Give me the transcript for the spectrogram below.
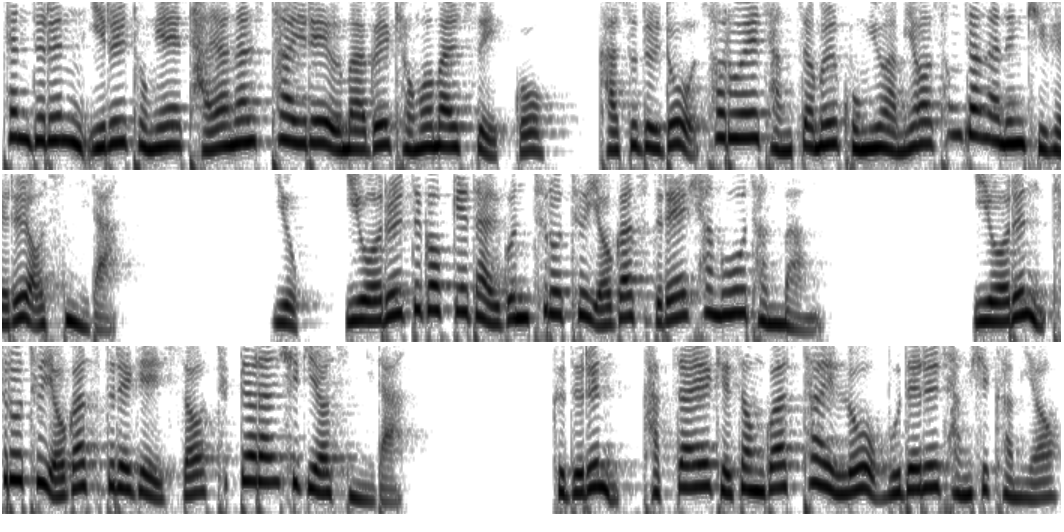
팬들은 이를 통해 다양한 스타일의 음악을 경험할 수 있고 가수들도 서로의 장점을 공유하며 성장하는 기회를 얻습니다. 6. 2월을 뜨겁게 달군 트로트 여가수들의 향후 전망 2월은 트로트 여가수들에게 있어 특별한 시기였습니다. 그들은 각자의 개성과 스타일로 무대를 장식하며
